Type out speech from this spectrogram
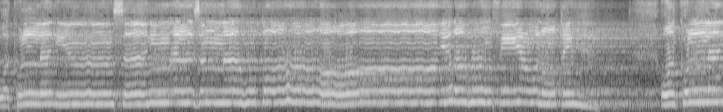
وكل إنسان ألزمناه طائره في عنقه. وكل إنسان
